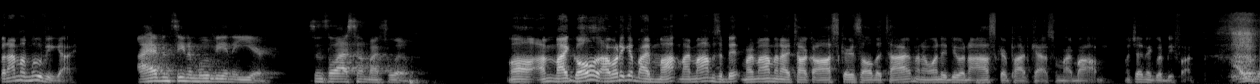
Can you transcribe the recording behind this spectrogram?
but I'm a movie guy. I haven't seen a movie in a year since the last time I flew. Well, I'm, my goal. I want to get my mom. My mom's a bit. My mom and I talk Oscars all the time, and I want to do an Oscar podcast with my mom, which I think would be fun. I,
